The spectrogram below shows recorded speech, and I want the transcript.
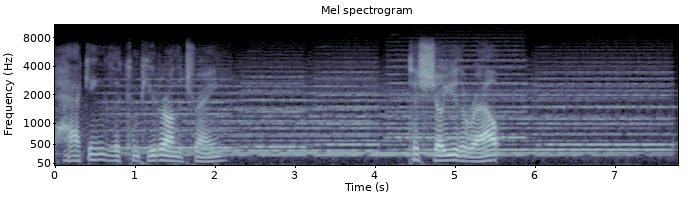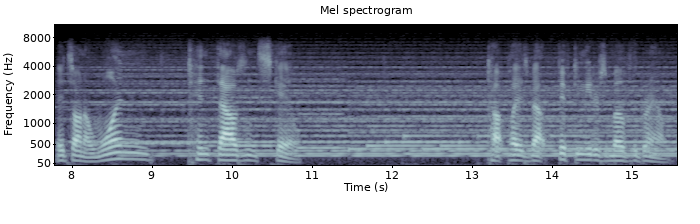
hacking the computer on the train to show you the route? It's on a 1 10,000 scale. Top plate is about 50 meters above the ground.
